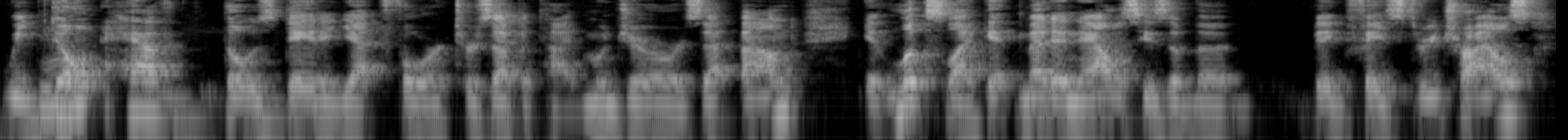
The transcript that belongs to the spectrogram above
We Yeah. don't have those data yet for tirzepatide, Mounjaro or Zepbound. It looks like it. Meta-analyses of the big phase three trials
